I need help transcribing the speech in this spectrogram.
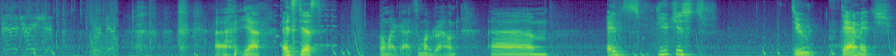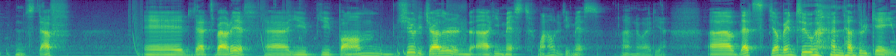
Penetration. We're done. Uh, yeah, it's just. Oh my god, someone drowned. Um, it's you just do damage and stuff. And that's about it. Uh, you you bomb, shoot each other, and uh, he missed. Wow, how did he miss? I have no idea. Uh, let's jump into another game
